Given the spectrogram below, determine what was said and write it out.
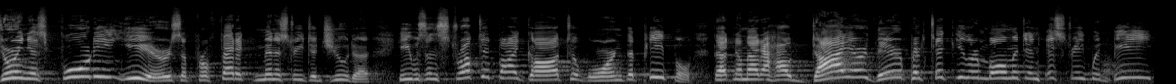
during his 40 years of prophetic ministry to Judah, he was instructed by God to warn the people that no matter how dire their particular moment in history would be,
